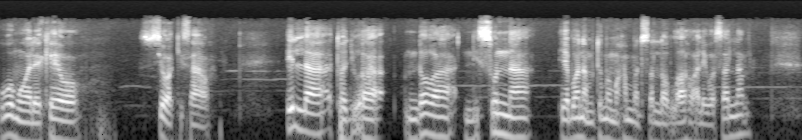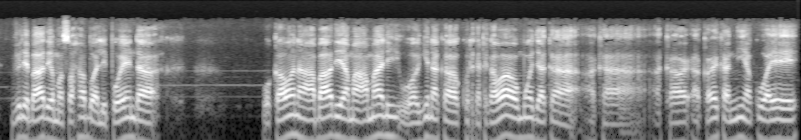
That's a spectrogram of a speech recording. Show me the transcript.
huo mwelekeo sio wa kisawa. Ila twajua ndoa ni sunna ya bwana mtume Muhammad sallallahu alaihi wasallam. Vile baadhi ya masahaba walipoenda wakaona baadhi ya maamali wengine katika wao mmoja akaweka aka, aka nia kuwa yeye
